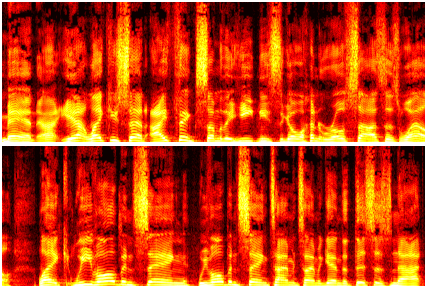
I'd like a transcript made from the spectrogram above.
Man, uh, yeah, like you said, I think some of the heat needs to go on Rosas as well. Like we've all been saying, we've all been saying time and time again that this is not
